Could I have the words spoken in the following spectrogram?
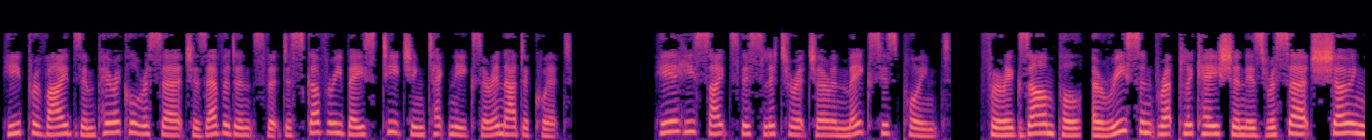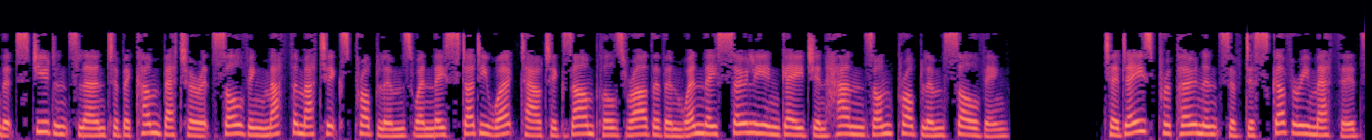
He provides empirical research as evidence that discovery-based teaching techniques are inadequate. Here he cites this literature and makes his point. For example, a recent replication is research showing that students learn to become better at solving mathematics problems when they study worked-out examples rather than when they solely engage in hands-on problem solving. Today's proponents of discovery methods,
